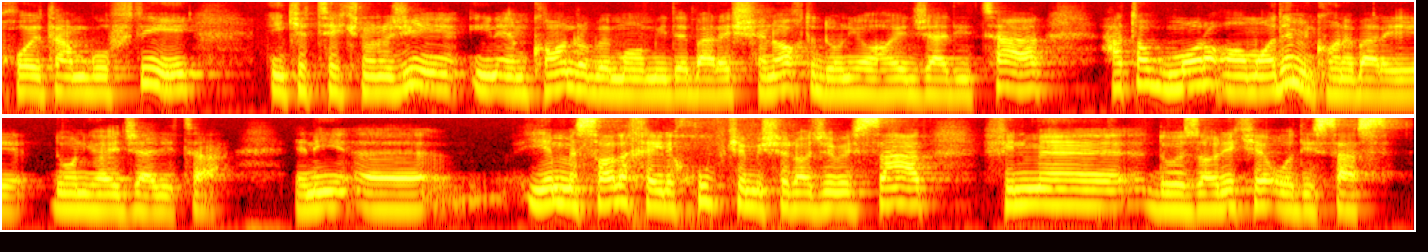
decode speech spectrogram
خودت هم گفتی اینکه تکنولوژی این امکان رو به ما میده برای شناخت دنیاهای جدیدتر حتی ما رو آماده می‌کنه برای دنیای جدیدتر. یعنی یه مثال خیلی خوب که میشه راجع به صد فیلم دوزاری که اودیسس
